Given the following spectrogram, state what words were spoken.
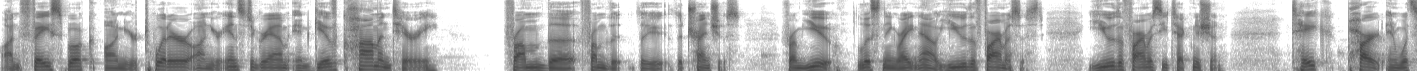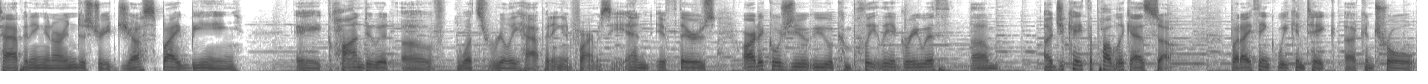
on Facebook, on your Twitter, on your Instagram, and give commentary from the from the, the, the trenches, from you listening right now, you the pharmacist, you the pharmacy technician. Take part in what's happening in our industry just by being a conduit of what's really happening in pharmacy. And if there's articles you, you completely agree with, um, educate the public as so. But I think we can take uh, control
